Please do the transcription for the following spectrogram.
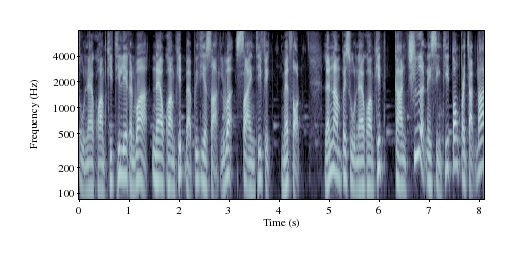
สู่แนวความคิดที่เรียกกันว่า แนวความคิดแบบวิทยาศาสตร์ หรือว่า scientific method และนำไปสู่แนวความคิด การเชื่อในสิ่งที่ต้องประจักษ์ได้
